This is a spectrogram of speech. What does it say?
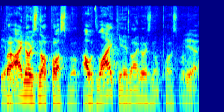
Yeah. But I know it's not possible. I would like it, but I know it's not possible. yeah.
